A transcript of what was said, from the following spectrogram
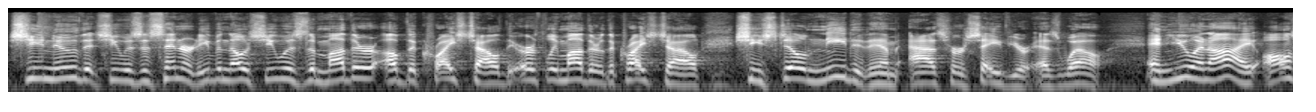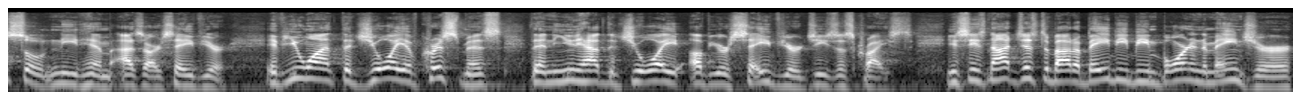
She knew that she was a sinner, even though she was the mother of the Christ child, the earthly mother of the Christ child. She still needed him as her savior as well. And you and I also need him as our savior. If you want the joy of Christmas, then you have the joy of your Savior, Jesus Christ. You see, it's not just about a baby being born in a manger,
